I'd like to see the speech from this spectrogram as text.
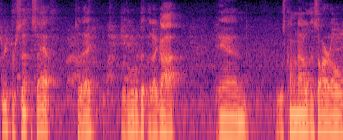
3% sap today with a little bit that I got. And it was coming out of this RO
